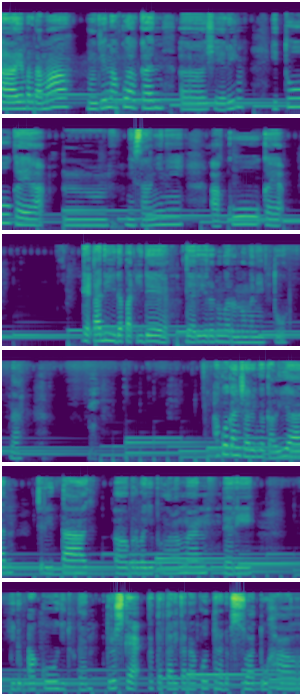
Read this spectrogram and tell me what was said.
Uh, yang pertama, mungkin aku akan uh, sharing itu kayak hmm, misalnya nih aku kayak kayak tadi dapat ide dari renungan-renungan itu nah aku akan sharing ke kalian cerita uh, berbagi pengalaman dari hidup aku gitu kan terus kayak ketertarikan aku terhadap suatu hal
